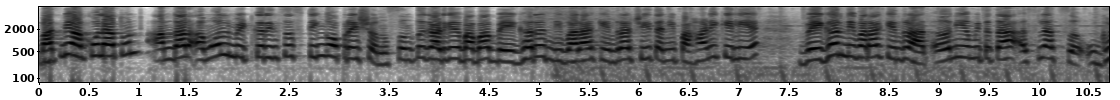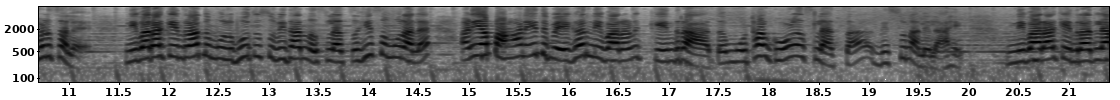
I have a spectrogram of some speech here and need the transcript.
बातमी अकोल्यातून आमदार अमोल मिटकरींचं स्टिंग ऑपरेशन संत गाडगे बाबा बेघर निवारा केंद्राची त्यांनी पाहणी केली आहे. बेघर निवारा केंद्रात अनियमितता असल्याचं उघड झालंय. निवारा केंद्रात मूलभूत सुविधा नसल्याचंही समोर आलंय. आणि या पाहणीत बेघर निवारण केंद्रात मोठा घोळ असल्याचा दिसून आलेला आहे. निवारा केंद्रातल्या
